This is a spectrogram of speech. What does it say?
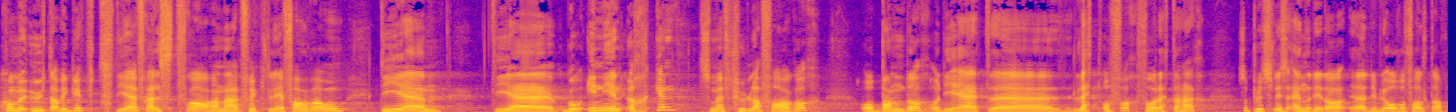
kommet ut av Egypt. De er frelst fra han der fryktelige farao. De, um, de uh, går inn i en ørken som er full av farer og bander, og de er et uh, lett offer for dette. her. Så plutselig så ender de da, de blir overfalt av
